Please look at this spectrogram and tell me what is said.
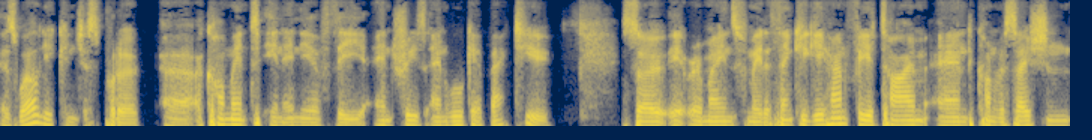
as well. You can just put a, uh, a comment in any of the entries and we'll get back to you. So it remains for me to thank you, Gihan, for your time and conversation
